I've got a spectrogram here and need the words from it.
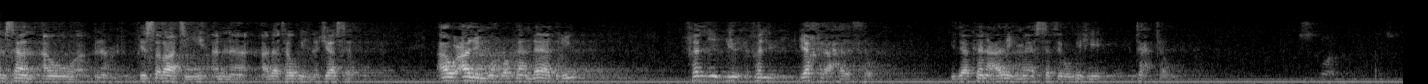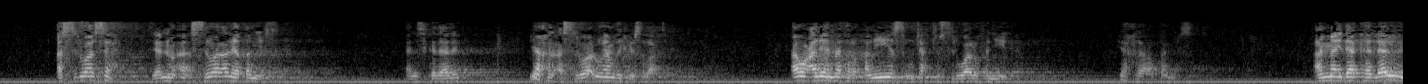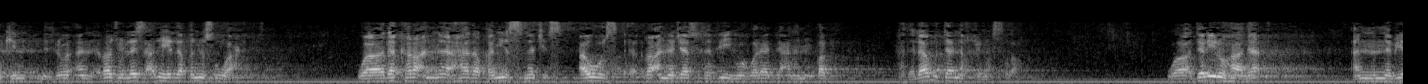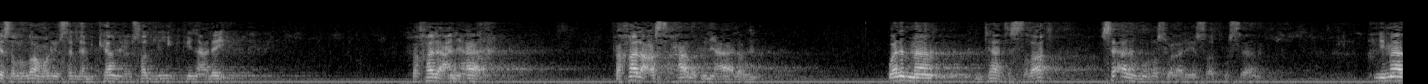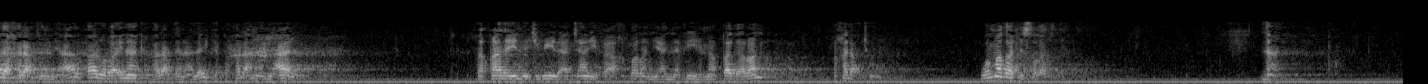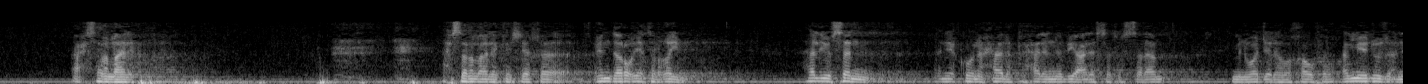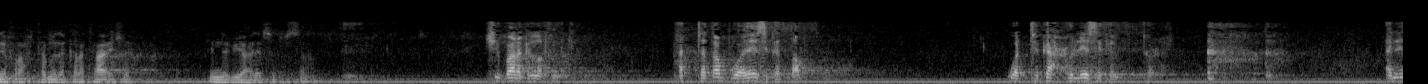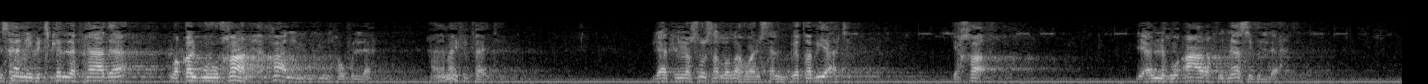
إنسان أو نعم في صلاته أن على ثوبه نجاسة أو علم وهو كان لا يدري فليخلع هذا الثوب. إذا كان عليه ما يستتر به تحته. السروال سهل لأنه السروال عليه قميص. أليس كذلك؟ يخلع السروال ويمضي في صلاته. أو عليه مثل قميص وتحته السروال فنيلة. يخلع القميص. أما إذا كان لا يمكن مثل رجل ليس عليه إلا قميص واحد وذكر أن هذا القميص نجس أو رأى النجاسة فيه وهو لا يدري عنها من قبل هذا لا بد أن يخرج من الصلاة. ودليل هذا أن النبي صلى الله عليه وسلم كان يصلي في نعليه فخلع نعاله فخلع الصحابة نعالهم. ولما انتهت الصلاة سألهم الرسول عليه الصلاة والسلام لماذا خلعت النعال قالوا رأيناك خلعت عليك فخلعنا نعالا فقال إن جبريل أتاني فأخبرني أن فيهما قدرا فخلعته ومضى في صلاته نعم. أحسن الله عليك أحسن الله عليك يا شيخ. عند رؤية الغيم هل يسن أن يكون حالك كحال النبي عليه الصلاة والسلام من وجله وخوفه؟ أم يجوز أن يفرح كما ذكرت عائشة؟ للنبي عليه الصلاة والسلام. شوف بارك الله فيك. التطبع ليس كالطبع. والتكحل ليس كالكحل. الإنسان اللي بيتكلف هذا وقلبه خالي خالي من خوف الله. هذا ما في فائدة. لكن الرسول صلى الله عليه وسلم بطبيعته يخاف لأنه أعرف الناس بالله.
